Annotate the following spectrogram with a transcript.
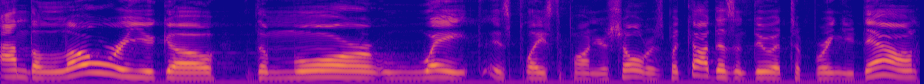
And the lower you go, the more weight is placed upon your shoulders. But God doesn't do it to bring you down,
